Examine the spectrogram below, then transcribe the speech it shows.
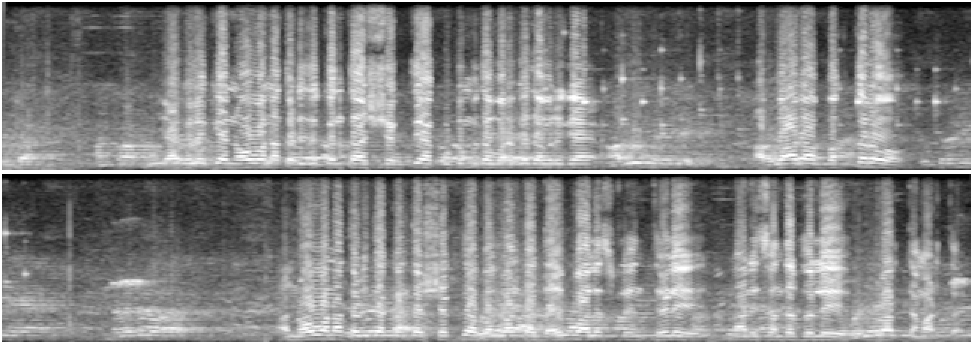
ಅಗಲಿಕೆ ನೋವನ್ನು ತಡೆದಕ್ಕಂಥ ಶಕ್ತಿ ಆ ಕುಟುಂಬದ ವರ್ಗದವರಿಗೆ ಅಪಾರ ಭಕ್ತರು ನೋವನ್ನು ತಡಿತಕ್ಕಂಥ ಶಕ್ತಿ ಭಗವಂತ ದಯಪಾಲಿಸಲಿ ಅಂತೇಳಿ ನಾನು ಈ ಸಂದರ್ಭದಲ್ಲಿ ಪ್ರಾರ್ಥನೆ ಮಾಡ್ತೇನೆ.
